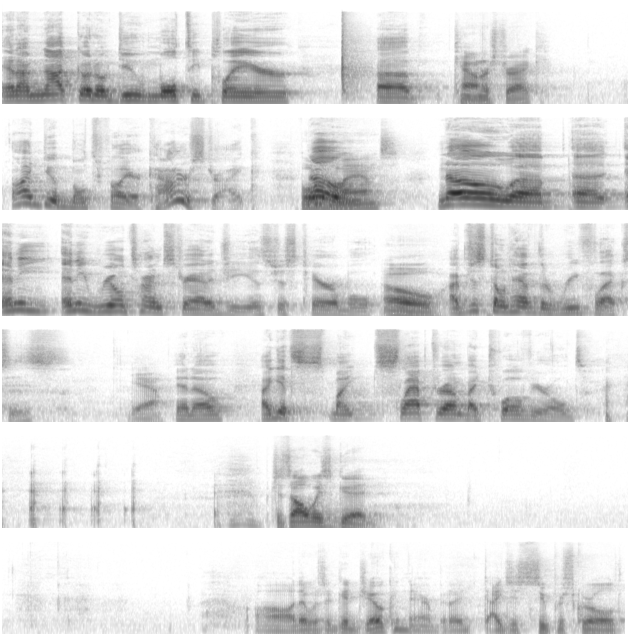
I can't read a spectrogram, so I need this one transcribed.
And I'm not going to do multiplayer. Uh, Counter Strike, oh, I do multiplayer Counter Strike. Borderlands. No, no uh, uh, any any real time strategy is just terrible. Oh, I just don't have the reflexes. yeah, You know, I get my, slapped around by 12 year olds. which is always good. Oh, there was a good joke in there, but I, I just super scrolled.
